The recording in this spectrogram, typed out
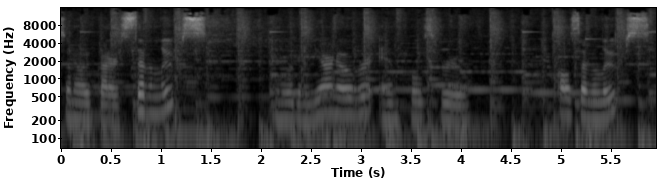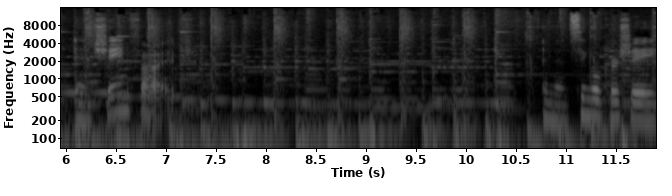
So now we've got our seven loops and we're going to yarn over and pull through all seven loops and chain five. And then single crochet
